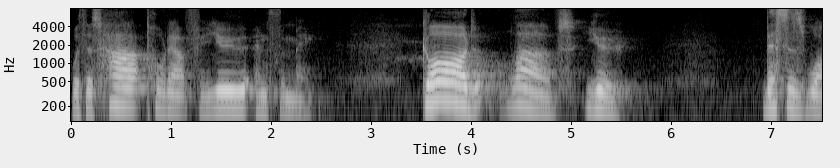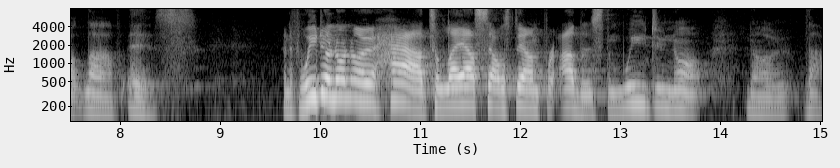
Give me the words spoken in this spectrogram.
with his heart poured out for you and for me. God loves you. This is what love is. And if we do not know how to lay ourselves down for others, then we do not know love.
